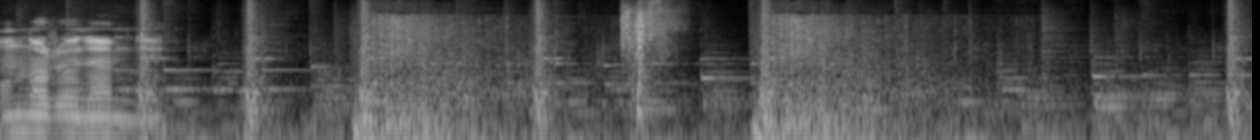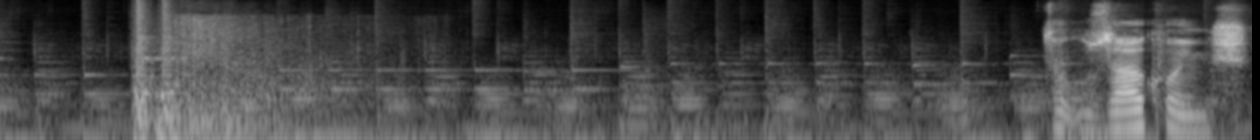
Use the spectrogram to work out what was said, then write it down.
Onlar önemli. Ta uzağa koymuş.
